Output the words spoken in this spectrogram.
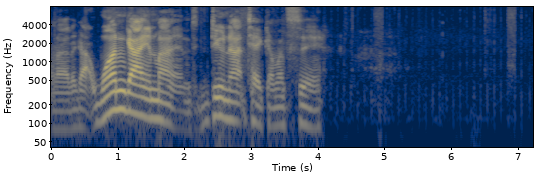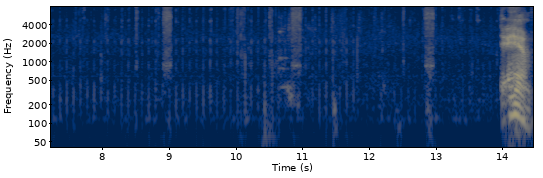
All right, I got one guy in mind. Do not take him. Let's see. Damn.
